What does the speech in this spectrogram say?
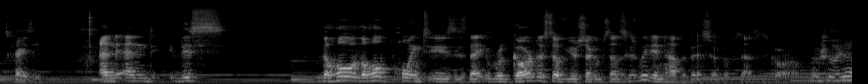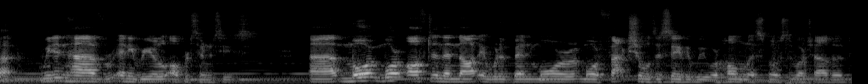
It's crazy. and and this the whole the whole point is is that regardless of your circumstances because we didn't have the best circumstances growing up Actually, not. we didn't have any real opportunities uh, more more often than not it would have been more more factual to say that we were homeless most of our childhood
